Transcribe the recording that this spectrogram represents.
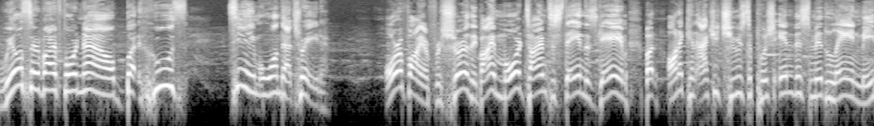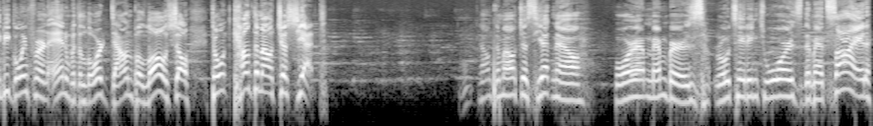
will survive for now, but whose team won that trade? Fire, for sure. They buy more time to stay in this game, but Onic can actually choose to push in this mid lane, maybe going for an end with the Lord down below. So don't count them out just yet. Don't Count them out just yet now. Four members rotating towards the mid side.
